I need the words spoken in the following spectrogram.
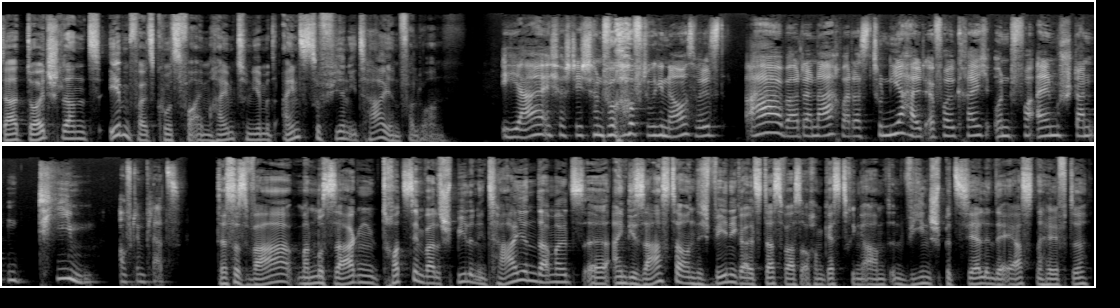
da hat Deutschland ebenfalls kurz vor einem Heimturnier mit 1 zu 4 in Italien verloren. Ja, ich verstehe schon, worauf du hinaus willst. Aber danach war das Turnier halt erfolgreich und vor allem stand ein Team auf dem Platz. Das ist wahr. Man muss sagen, trotzdem war das Spiel in Italien damals äh, ein Desaster und nicht weniger als das war es auch am gestrigen Abend in Wien, speziell in der ersten Hälfte.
